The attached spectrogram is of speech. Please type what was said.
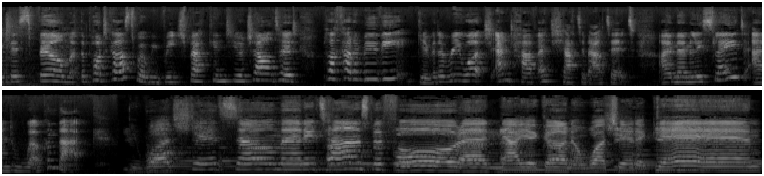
To Why This Film, the podcast where we reach back into your childhood, pluck out a movie, give it a rewatch, and have a chat about it. I'm Emily Slade, and welcome back. You watched it so many times before, and now you're gonna watch it again.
